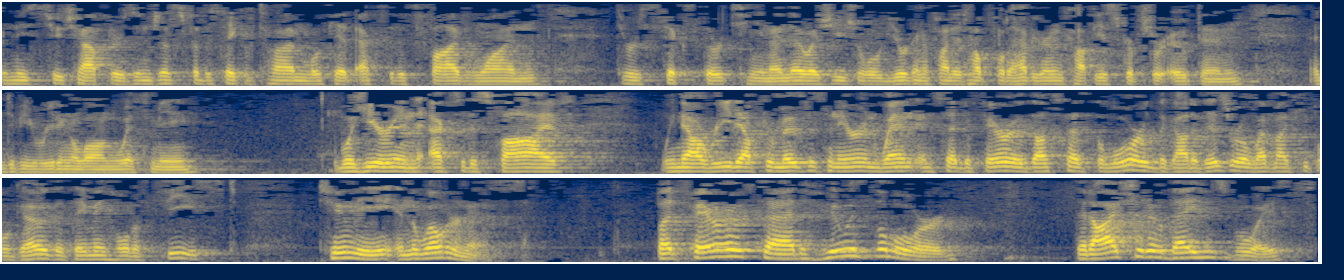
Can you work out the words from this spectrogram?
in these two chapters and just for the sake of time look at Exodus 5:1 through 6:13. I know as usual you're going to find it helpful to have your own copy of scripture open and to be reading along with me. Well here in Exodus 5 we now read after Moses and Aaron went and said to Pharaoh, Thus says the Lord, the God of Israel, let my people go that they may hold a feast to me in the wilderness. But Pharaoh said, Who is the Lord that I should obey his voice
